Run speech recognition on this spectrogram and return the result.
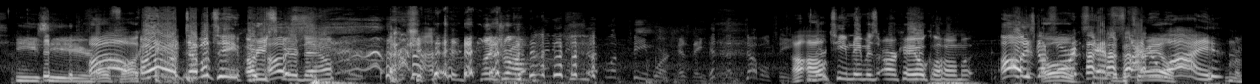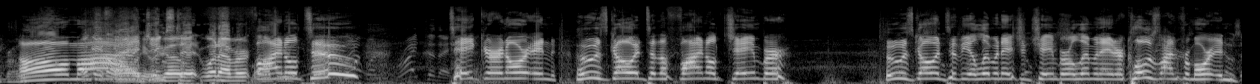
He's here. Oh, fuck. Oh, double team! Are you Oh, scared now? Leg drop. Uh Their oh. team name is RK Oklahoma. Oh, he's got Oh, forward step. the Swagger, betrayal. why? On the. Oh Okay, my! fine, here jinxed go. it. Whatever. Final two. Taker and Orton. Who's going to the final chamber? Who is going to the Elimination Chamber Eliminator? Clothesline from Orton. He's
